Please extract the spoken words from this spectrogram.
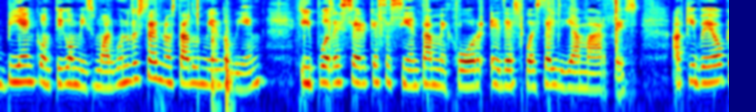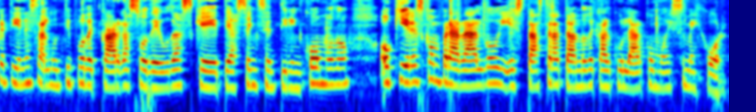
bien contigo mismo. Algunos de ustedes no está durmiendo bien y puede ser que se sientan mejor eh, después del día martes. Aquí veo que tienes algún tipo de cargas o deudas que te hacen sentir incómodo o quieres comprar algo y estás tratando de calcular cómo es mejor.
